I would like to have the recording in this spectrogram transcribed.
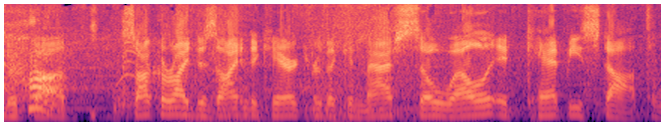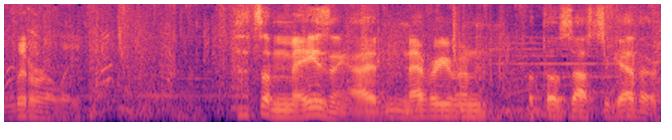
Good Huh. God. Sakurai designed a character that can mash so well it can't be stopped, literally. That's amazing. I had never even put those dots together.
